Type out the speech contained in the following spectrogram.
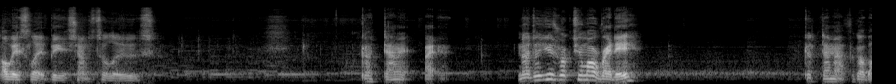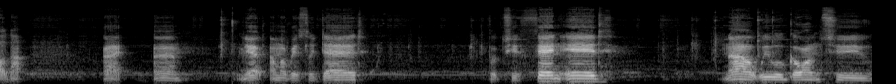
obviously it'd be a chance to lose. God damn it. Right. No, don't use Rock Tomb already. God damn it, I forgot about that. Right, um, yep, I'm obviously dead. Bucktooth fainted. Now we will go on to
